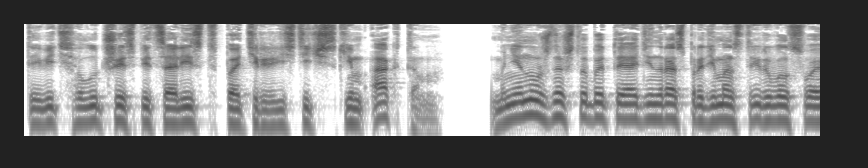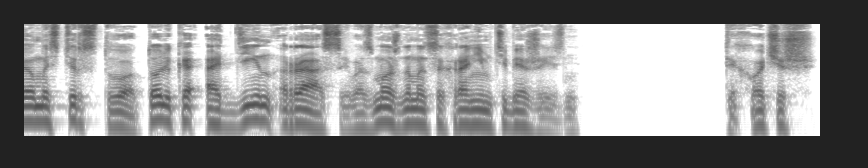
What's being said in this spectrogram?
Ты ведь лучший специалист по террористическим актам. Мне нужно, чтобы ты один раз продемонстрировал свое мастерство, только один раз, и, возможно, мы сохраним тебе жизнь. Ты хочешь,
